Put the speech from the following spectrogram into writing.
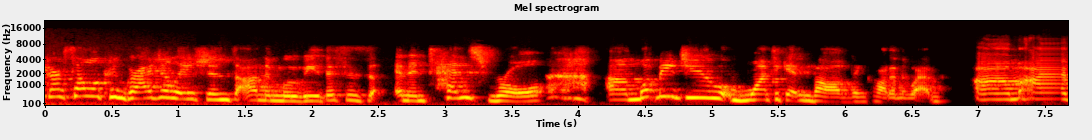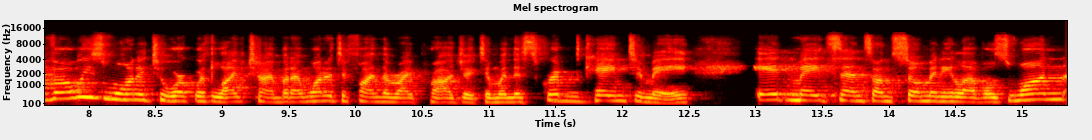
Garcelle, congratulations on the movie. This is an intense role. Um, what made you want to get involved in Caught in the Web? Um, I've always wanted to work with Lifetime, but I wanted to find the right project. And when the script mm-hmm. came to me, it made sense on so many levels. One,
